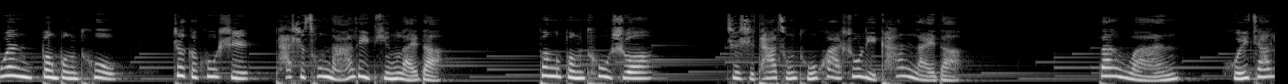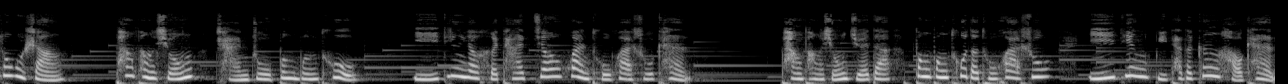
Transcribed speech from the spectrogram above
问蹦蹦兔：“这个故事他是从哪里听来的？”蹦蹦兔说：“这是他从图画书里看来的。”傍晚。回家路上，胖胖熊缠住蹦蹦兔，一定要和他交换图画书看。胖胖熊觉得蹦蹦兔的图画书一定比他的更好看。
